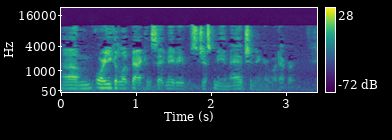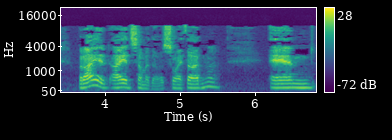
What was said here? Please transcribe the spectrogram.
Um, or you could look back and say maybe it was just me imagining or whatever. But I had I had some of those, so I thought, hmm. and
